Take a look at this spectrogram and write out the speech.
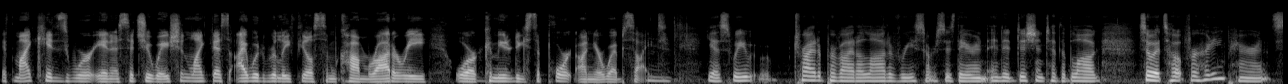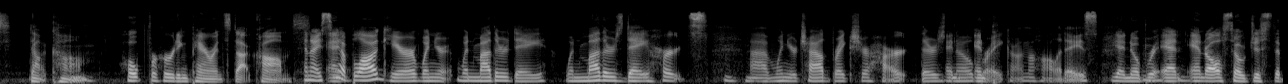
if my kids were in a situation like this, I would really feel some camaraderie or community support on your website. Yes, we try to provide a lot of resources there in, in addition to the blog. So it's hopeforhurtingparents.com hopeforhurtingparents.com. And I see a blog here when you're when Mother Day when Mother's Day hurts, um, when your child breaks your heart. There's And- no and- break on the holidays. Yeah, no, br- and and also just the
